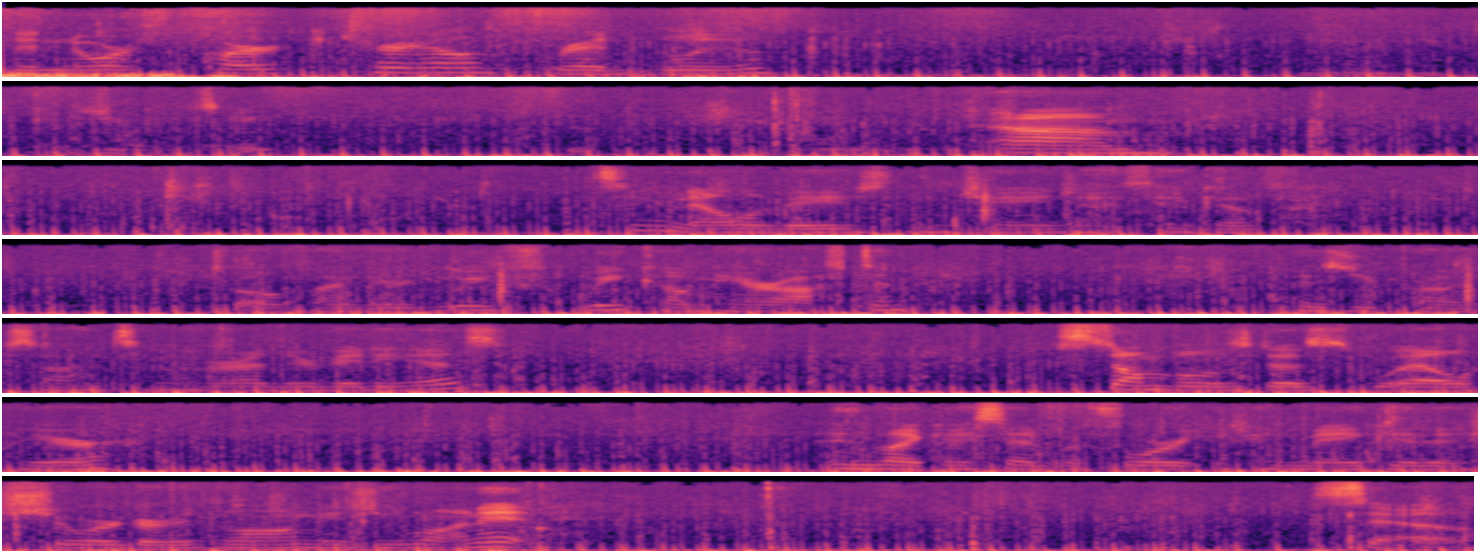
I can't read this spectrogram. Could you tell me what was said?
the North Park Trail, red blue, as you can see. Um, it's an elevation change, I think, of 1200. We we come here often, as you probably saw in some of our other videos. Stumbles does well here. And like I said before, you can make it as short or as long as you want it. So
